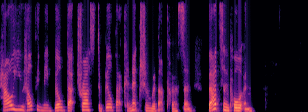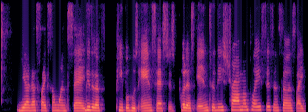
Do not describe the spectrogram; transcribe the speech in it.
how are you helping me build that trust to build that connection with that person? That's important. Yeah that's like someone said these are the people whose ancestors put us into these trauma places. And so it's like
